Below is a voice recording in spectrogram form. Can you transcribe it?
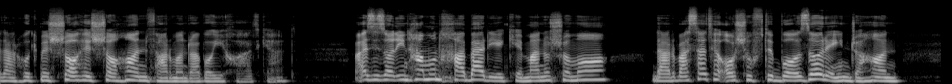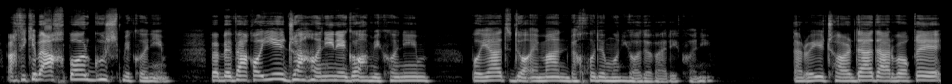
و در حکم شاه شاهان فرمان روایی خواهد کرد. و عزیزان این همون خبریه که من و شما در وسط آشفت بازار این جهان وقتی که به اخبار گوش می‌کنیم و به وقایع جهانی نگاه می‌کنیم باید دائما به خودمون یادآوری کنیم. در آیه 14 در واقع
